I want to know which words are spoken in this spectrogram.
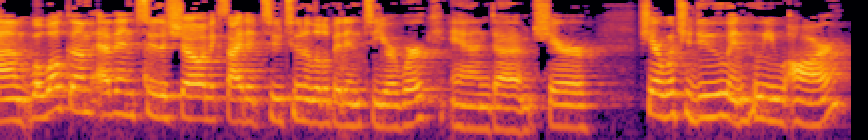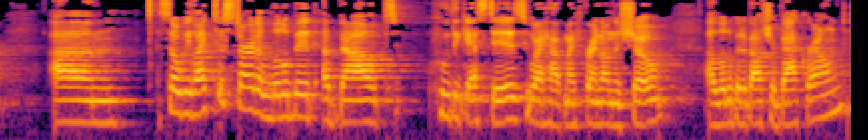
Um, well, welcome, Evan, to the show. I'm excited to tune a little bit into your work and um, share share what you do and who you are. Um, so, we like to start a little bit about who the guest is, who I have my friend on the show, a little bit about your background.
